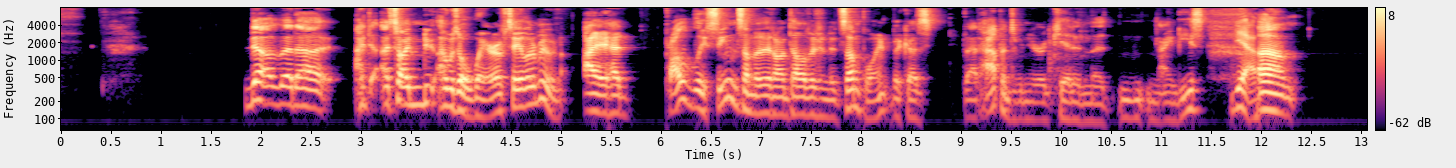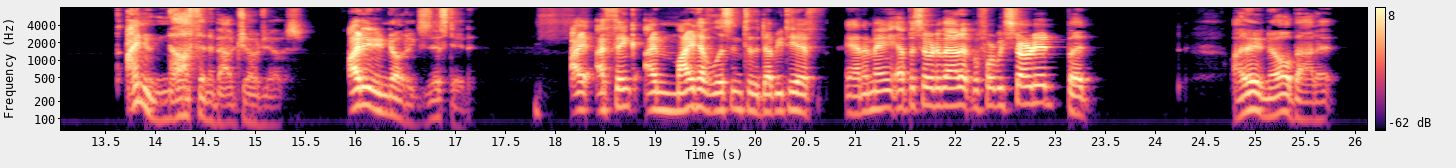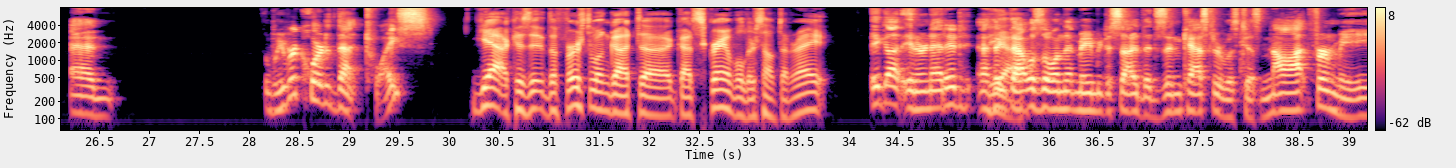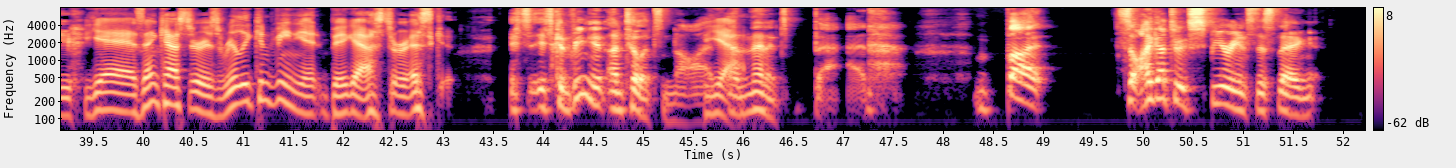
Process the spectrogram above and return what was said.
no, but uh, I, I so I knew I was aware of Sailor Moon. I had probably seen some of it on television at some point because that happens when you're a kid in the '90s. yeah. Um, I knew nothing about JoJo's. I didn't even know it existed. I I think I might have listened to the WTF anime episode about it before we started, but I didn't know about it. And we recorded that twice. Yeah, because the first one got uh, got scrambled or something, right? It got interneted. I think Yeah. that was the one that made me decide that Zencastr was just not for me. Yeah, Zencastr is really convenient. Big asterisk. it's it's convenient until it's not. Yeah. And then it's bad. But so I got to experience this thing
